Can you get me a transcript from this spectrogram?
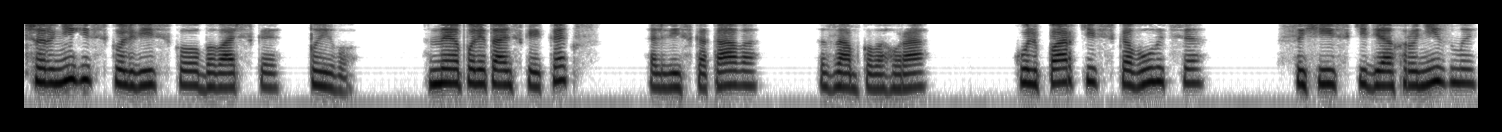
чернігівсько-львівсько-баварське пиво неаполітанський кекс, львівська кава, Замкова гора, Кульпарківська вулиця, Сихівські діахронізми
